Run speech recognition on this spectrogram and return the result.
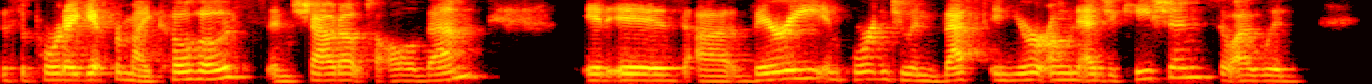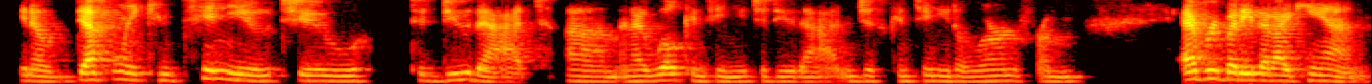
the support I get from my co hosts, and shout out to all of them. It is uh, very important to invest in your own education. So I would, you know, definitely continue to to do that, um, and I will continue to do that, and just continue to learn from everybody that I can.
